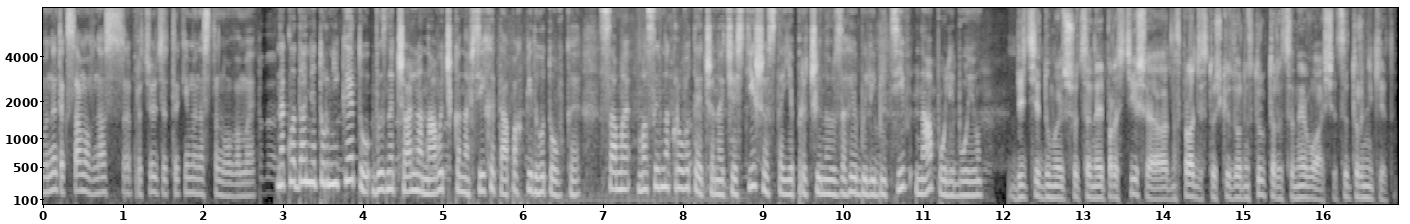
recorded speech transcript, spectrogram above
вони так само в нас працюють за такими настановами. Накладання турнікету визначальна навичка на всіх етапах підготовки. Саме масивна кровотеча найчастіше стає причиною загибелі бійців на полі бою. Бійці думають, що це найпростіше, а насправді з точки зору інструктора це найважче це турнікети.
